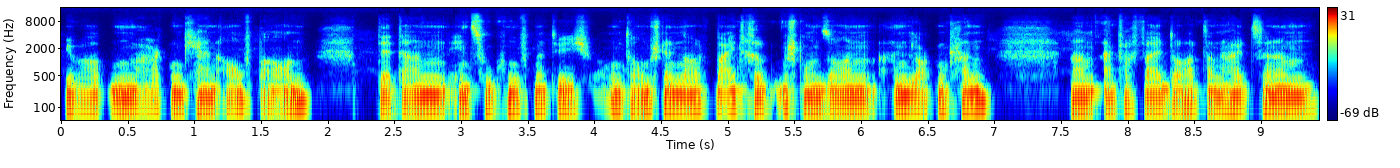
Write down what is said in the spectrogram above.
überhaupt einen Markenkern aufbauen, der dann in Zukunft natürlich unter Umständen auch weitere Sponsoren anlocken kann. Ähm, einfach weil dort dann halt ähm,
